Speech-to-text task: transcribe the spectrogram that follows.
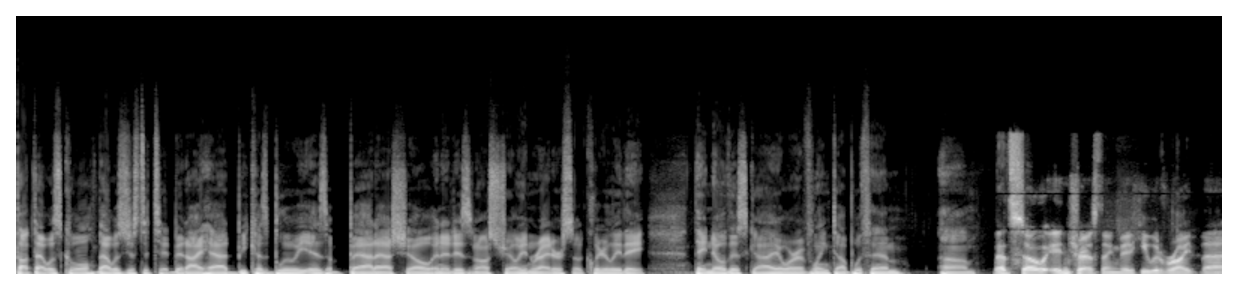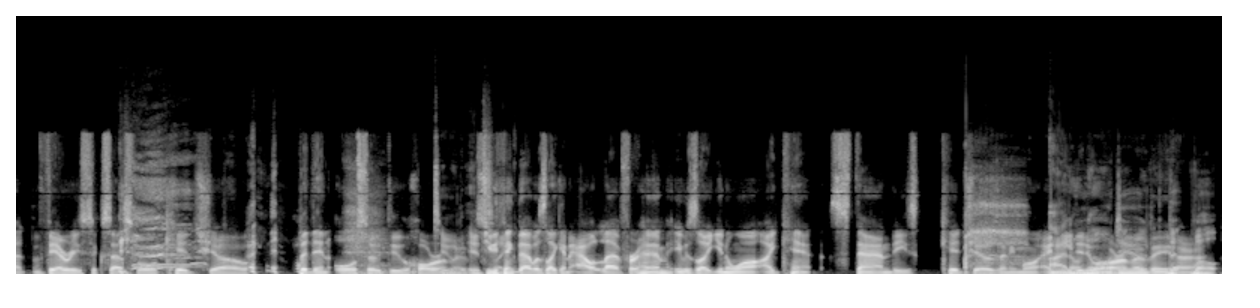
thought that was cool. That was just a tidbit I had because Bluey is a badass show, and it is an Australian writer, so clearly they they know this guy or have linked up with him. Um, That's so interesting that he would write that very successful kid show, but then also do horror Dude, movies. Do you like- think that was like an outlet for him? He was like, you know what? I can't stand these kid shows anymore. I need to do a horror movie. The- or- well,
